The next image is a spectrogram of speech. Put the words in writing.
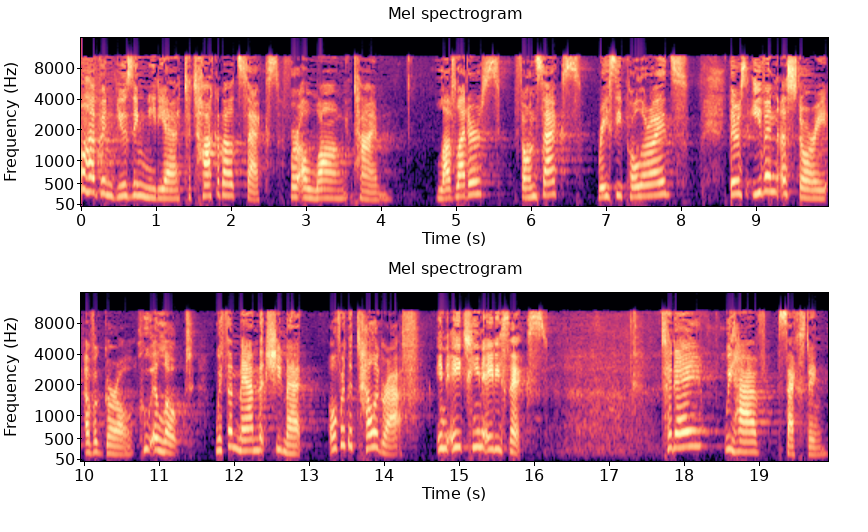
People have been using media to talk about sex for a long time love letters, phone sex, racy Polaroids. There's even a story of a girl who eloped with a man that she met over the telegraph in 1886. Today, we have sexting,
